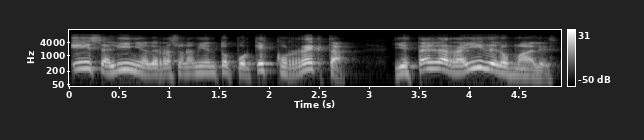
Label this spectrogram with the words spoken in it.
esa línea de razonamiento porque es correcta y está en la raíz de los males.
